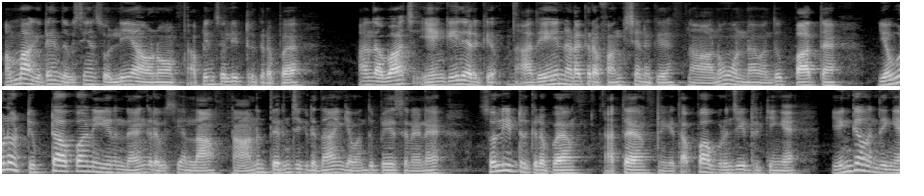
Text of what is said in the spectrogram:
அம்மா கிட்ட இந்த விஷயம் சொல்லியே ஆகணும் அப்படின்னு சொல்லிட்டு இருக்கிறப்ப அந்த வாட்ச் என் கையில் இருக்குது அதே நடக்கிற ஃபங்க்ஷனுக்கு நானும் உன்னை வந்து பார்த்தேன். எவ்வளோ டிப்டாப்பாக நீ இருந்தேங்கிற விஷயம்லாம் நானும் தெரிஞ்சுக்கிட்டு தான் இங்கே வந்து பேசுகிறேன்னு சொல்லிகிட்டு இருக்கிறப்ப அத்தை நீங்கள் தப்பாக புரிஞ்சுக்கிட்டு இருக்கீங்க. எங்கே வந்தீங்க?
